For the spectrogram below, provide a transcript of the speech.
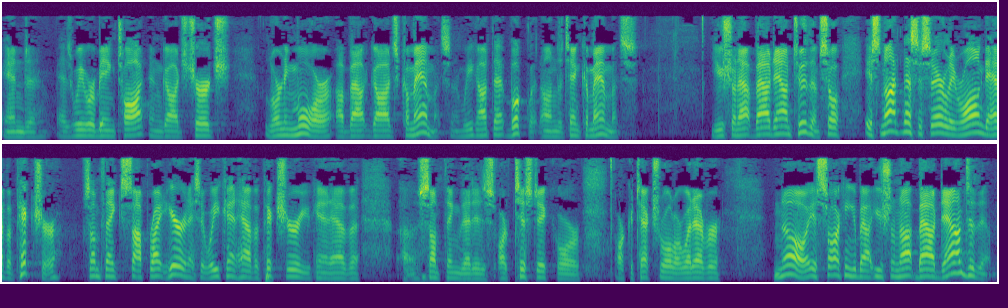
and uh, as we were being taught in God's church, learning more about God's commandments. And we got that booklet on the Ten Commandments. You shall not bow down to them. So it's not necessarily wrong to have a picture. Some think stop right here and they say, well, you can't have a picture, you can't have a, uh, something that is artistic or architectural or whatever. No, it's talking about you shall not bow down to them.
